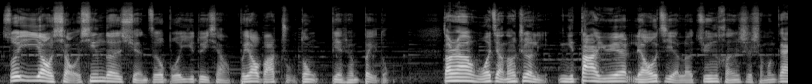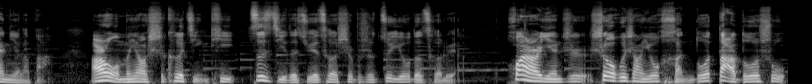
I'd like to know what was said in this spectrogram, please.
所以要小心的选择博弈对象，不要把主动变成被动。当然，我讲到这里，你大约了解了均衡是什么概念了吧？而我们要时刻警惕自己的决策是不是最优的策略。换而言之，社会上有很多大多数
